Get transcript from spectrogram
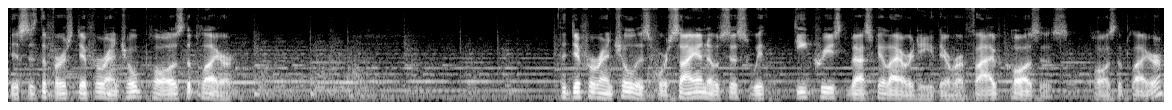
This is the first differential. Pause the player. The differential is for cyanosis with decreased vascularity. There are five causes. Pause the player.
